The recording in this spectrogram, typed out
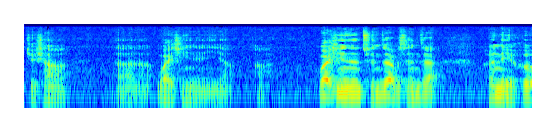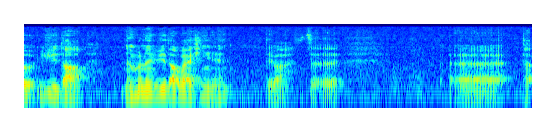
就像，呃，外星人一样啊，外星人存在不存在，和你以后遇到能不能遇到外星人，对吧？这，呃，他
